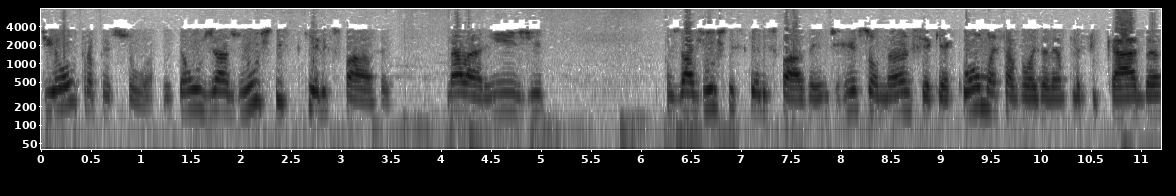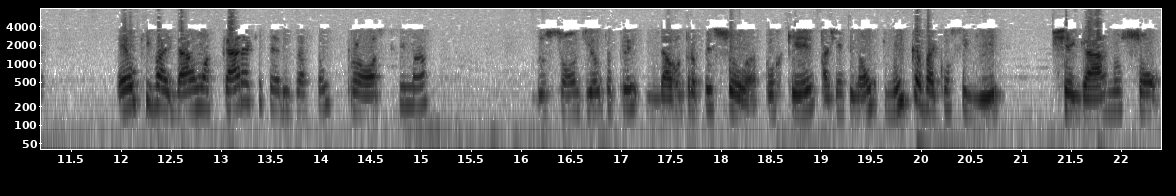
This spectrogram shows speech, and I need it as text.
de outra pessoa. Então, os ajustes que eles fazem na laringe, os ajustes que eles fazem de ressonância, que é como essa voz é amplificada, é o que vai dar uma caracterização próxima do som de outra, da outra pessoa, porque a gente não, nunca vai conseguir chegar no som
